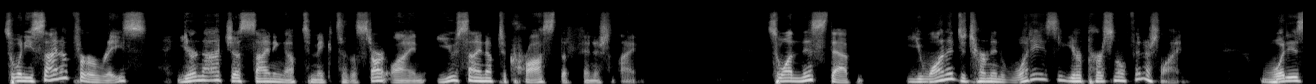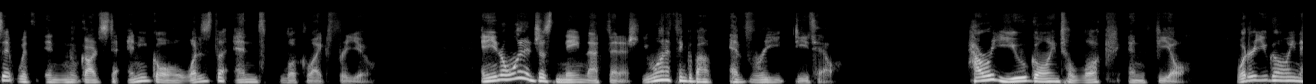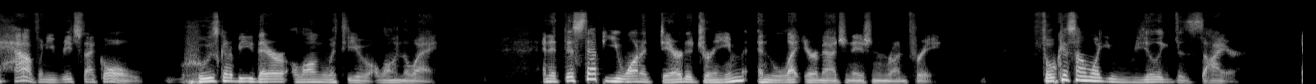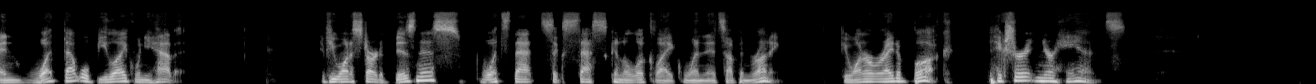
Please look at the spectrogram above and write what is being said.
So, when you sign up for a race, you're not just signing up to make it to the start line, you sign up to cross the finish line. So, on this step, you want to determine what is your personal finish line? What is it with in regards to any goal? What does the end look like for you? And you don't want to just name that finish. You want to think about every detail. How are you going to look and feel? What are you going to have when you reach that goal? Who's going to be there along with you along the way? And at this step, you want to dare to dream and let your imagination run free. Focus on what you really desire and what that will be like when you have it. If you want to start a business, what's that success going to look like when it's up and running? If you want to write a book, picture it in your hands.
